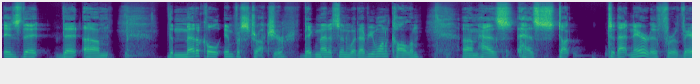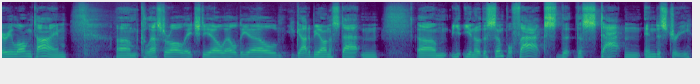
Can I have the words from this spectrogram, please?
Is that that um, the medical infrastructure, big medicine, whatever you want to call them, um, has has stuck to that narrative for a very long time. Um, cholesterol, HDL, LDL, you got to be on a statin. Um, you, you know the simple facts that the statin industry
